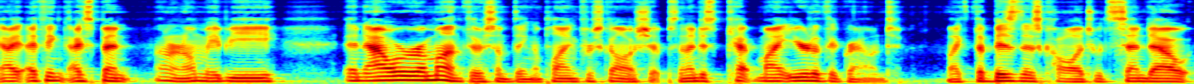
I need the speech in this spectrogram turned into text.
I, I think I spent I don't know maybe an hour a month or something applying for scholarships, and I just kept my ear to the ground. Like the business college would send out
